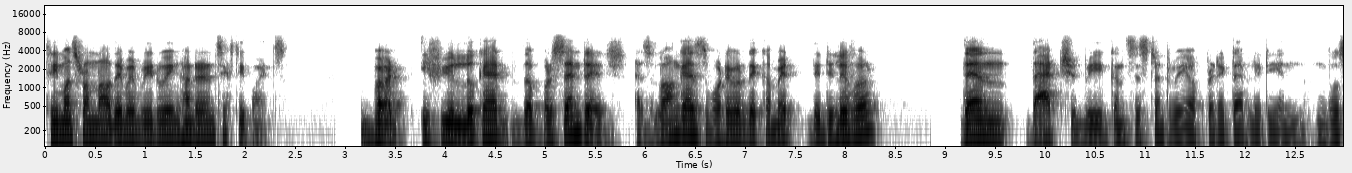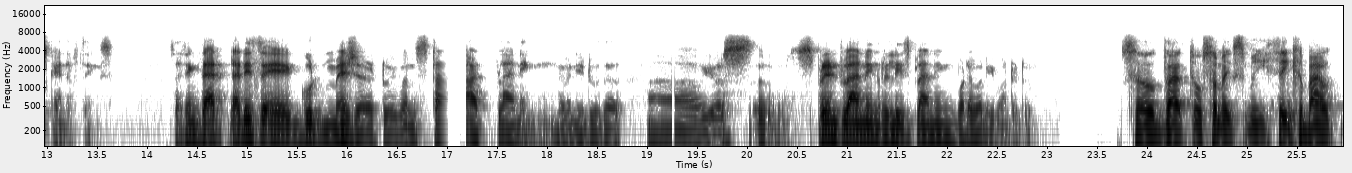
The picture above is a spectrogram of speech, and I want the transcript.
three months from now they may be doing 160 points. But if you look at the percentage, as long as whatever they commit, they deliver, then that should be a consistent way of predictability and those kind of things. So I think that that is a good measure to even start planning when you do the uh, your uh, sprint planning, release planning, whatever you want to do. So that also makes me think about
